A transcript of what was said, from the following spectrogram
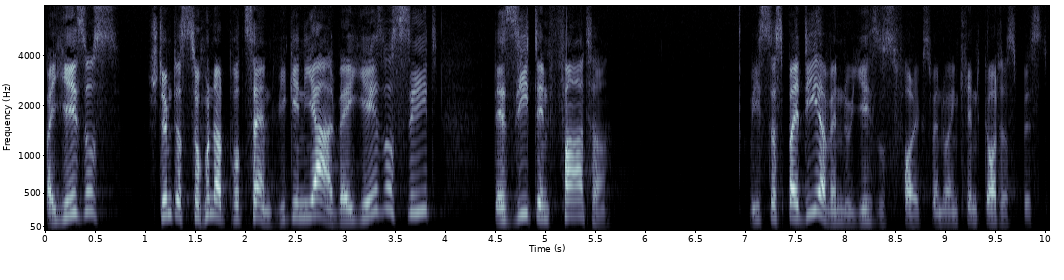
Bei Jesus stimmt es zu 100 Prozent. Wie genial. Wer Jesus sieht, der sieht den Vater. Wie ist das bei dir, wenn du Jesus folgst, wenn du ein Kind Gottes bist?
